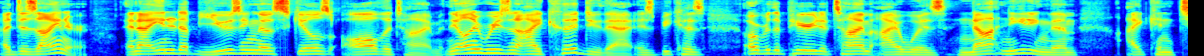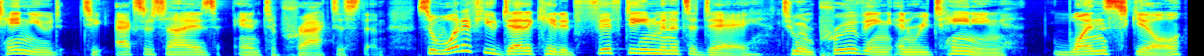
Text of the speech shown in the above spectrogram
a designer. And I ended up using those skills all the time. And the only reason I could do that is because over the period of time I was not needing them, I continued to exercise and to practice them. So, what if you dedicated 15 minutes a day to improving and retaining one skill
